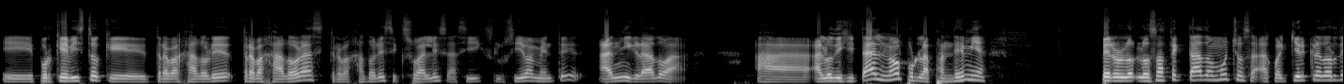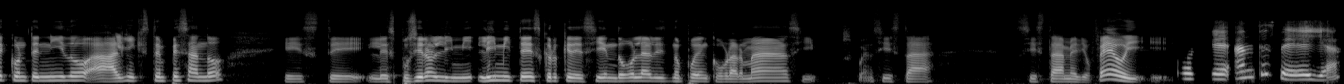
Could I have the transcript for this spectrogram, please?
eh, porque he visto que trabajadores, trabajadoras y trabajadores sexuales así exclusivamente han migrado a, a, lo digital, ¿no? Por la pandemia. Pero los ha afectado mucho, a cualquier creador de contenido, a alguien que está empezando, este, les pusieron límites, creo que de 100 dólares, no pueden cobrar más y pues bueno, sí está, sí está medio feo y, Porque antes de ella,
